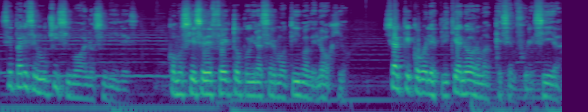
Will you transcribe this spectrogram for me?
se parecen muchísimo a los civiles, como si ese defecto pudiera ser motivo de elogio ya que, como le expliqué a Norma, que se enfurecía,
